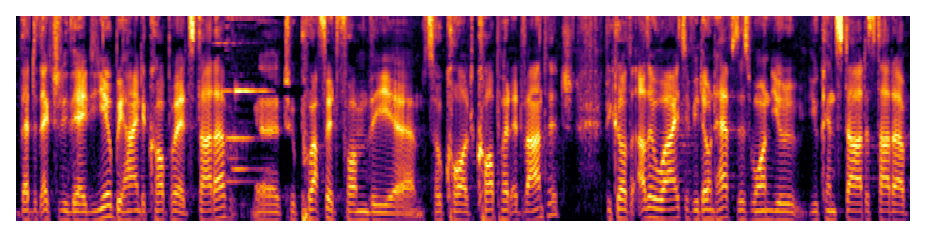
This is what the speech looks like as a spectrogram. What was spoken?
that is actually the idea behind a corporate startup uh, to profit from the um, so-called corporate advantage. Because otherwise, if you don't have this one, you you can start a startup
